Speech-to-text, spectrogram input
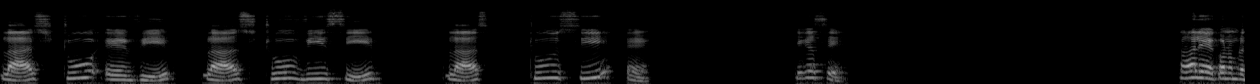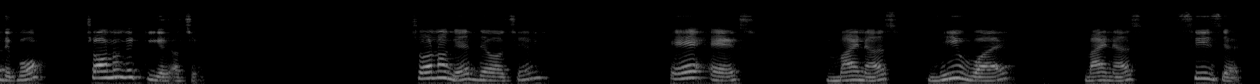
plus two A B plus two B C plus two C A ঠিক আছে? তাহলে এখন আমরা দেখব ছ নঙ্গে কি আছে? ছ নঙ্গে দেওয়া আছে A X minus B Y minus C Z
